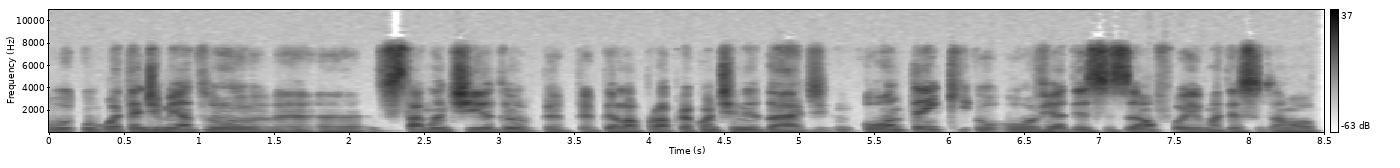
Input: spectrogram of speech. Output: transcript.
O, o atendimento uh, está mantido pela própria continuidade. Ontem que houve a decisão, foi uma decisão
